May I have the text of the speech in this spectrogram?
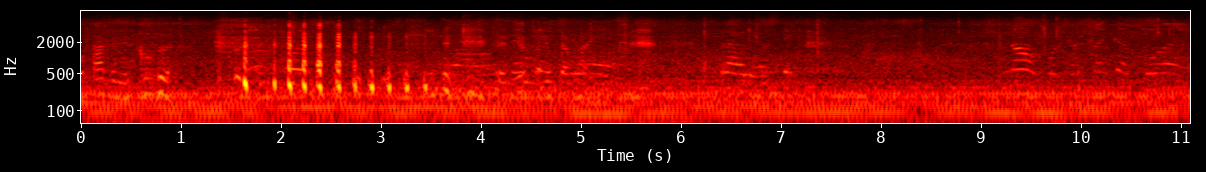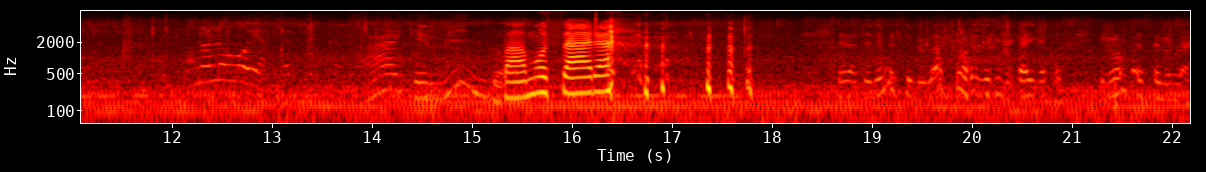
de mi cola. Me. No, porque hasta que pueda. No lo voy a hacer porque Ay, qué lindo. Vamos, Sara. Espera, tenemos el celular, no parece que se caiga y rompa el celular.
